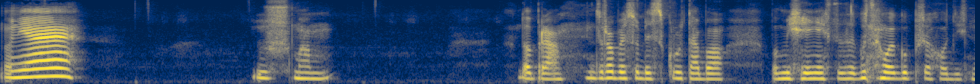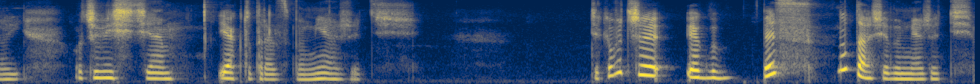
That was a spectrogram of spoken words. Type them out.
No nie. Już mam. Dobra, zrobię sobie skróta, bo, bo mi się nie chce tego całego przechodzić. No i oczywiście, jak to teraz wymierzyć? Ciekawe, czy jakby bez. No da się wymierzyć.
